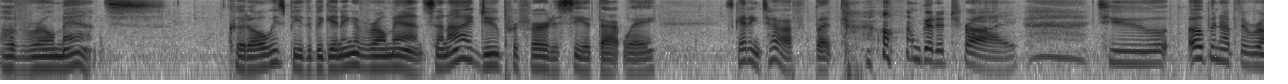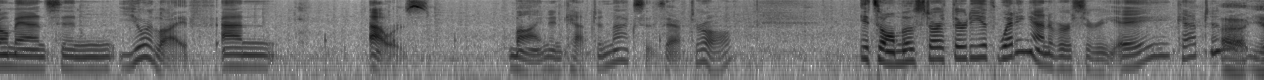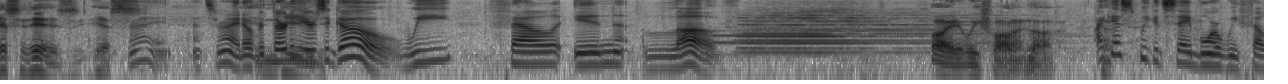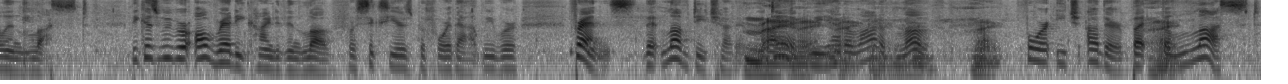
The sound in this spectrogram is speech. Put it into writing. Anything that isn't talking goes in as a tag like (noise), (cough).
of romance? Could always be the beginning of romance, and I do prefer to see it that way. It's getting tough, but (laughs) I'm going to try to open up the romance in your life and ours mine and Captain Max's, after all. It's almost our 30th wedding anniversary, eh, Captain? Uh, yes, it is. Yes. right, that's right. Over 30 years ago, we fell in love. Boy, did we fall in love. I guess we could say more we fell in lust because we were already kind of in love for six years before that. We were friends that loved each other. We Right, did. right, we had a right, lot of love Right. for each other, but the lust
